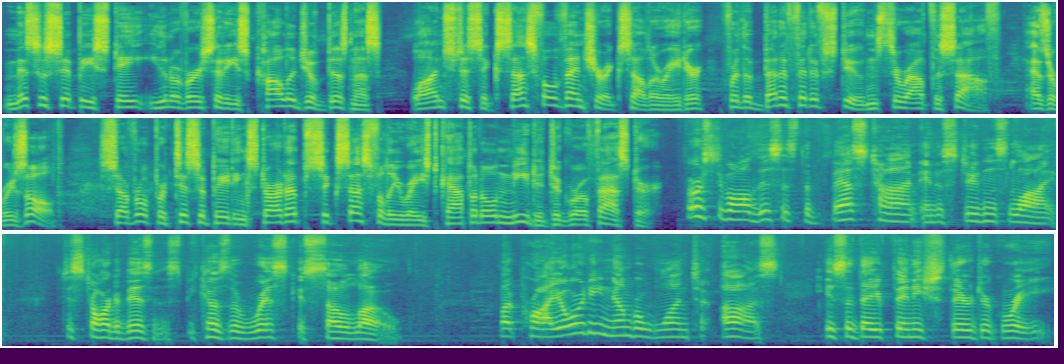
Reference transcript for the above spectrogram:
Mississippi State University's College of Business launched a successful venture accelerator for the benefit of students throughout the South. As a result, several participating startups successfully raised capital needed to grow faster. First of all, this is the best time in a student's life to start a business because the risk is so low. But priority number one to us is that they finish their degree.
